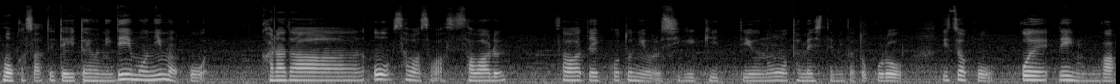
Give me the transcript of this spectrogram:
フォーカス当てていたようにデーモンにもこう体をさわさわ触る触っていくことによる刺激っていうのを試してみたところ実はこうここでレイモンが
